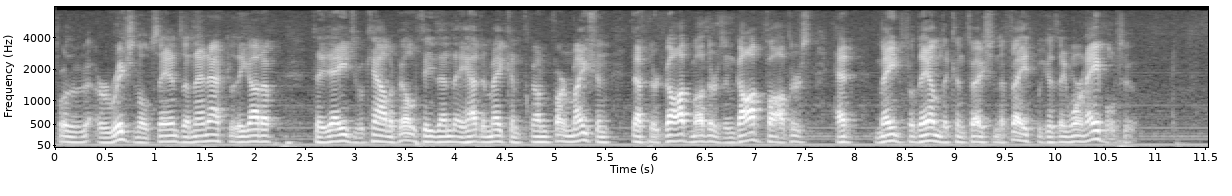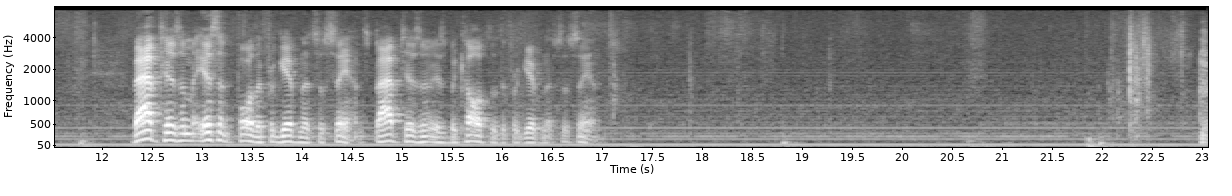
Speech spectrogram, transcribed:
for the original sins and then after they got up to the age of accountability then they had to make confirmation that their godmothers and godfathers had made for them the confession of faith because they weren't able to baptism isn't for the forgiveness of sins baptism is because of the forgiveness of sins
